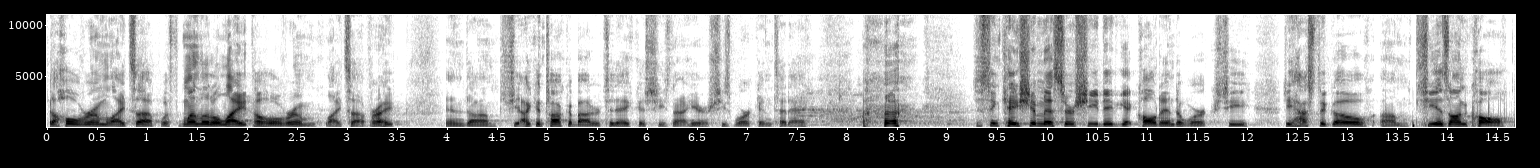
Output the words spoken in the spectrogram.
The whole room lights up. With one little light, the whole room lights up, right? And um, she, I can talk about her today because she's not here. She's working today. just in case you miss her, she did get called into work. She, she has to go, um, she is on call.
